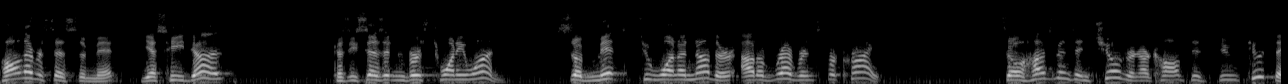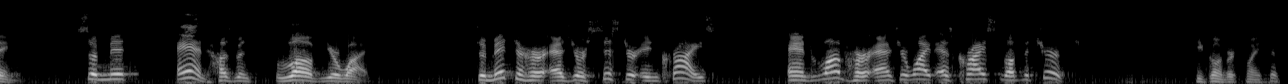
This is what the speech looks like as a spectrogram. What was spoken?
Paul never says submit. Yes, he does. Because he says it in verse 21. Submit to one another out of reverence for Christ. So husbands and children are called to do two things submit and husbands love your wife. Submit to her as your sister in Christ and love her as your wife, as Christ loved the church. Keep going, verse 26.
